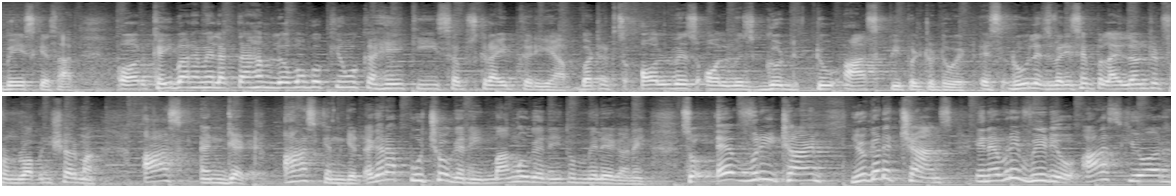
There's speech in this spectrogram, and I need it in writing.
बेस के साथ। और कई बार हमें लगता है, हम लोगों को क्यों कहें कि सब्सक्राइब करिए आप but it's always always good to ask people to do it इस rule is very simple I learn it from Robin Sharma ask and get ask and get अगर आप पूछोगे नहीं, मांगोगे नहीं तो मिलेगा नहीं। So every time you get a chance in every video ask your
